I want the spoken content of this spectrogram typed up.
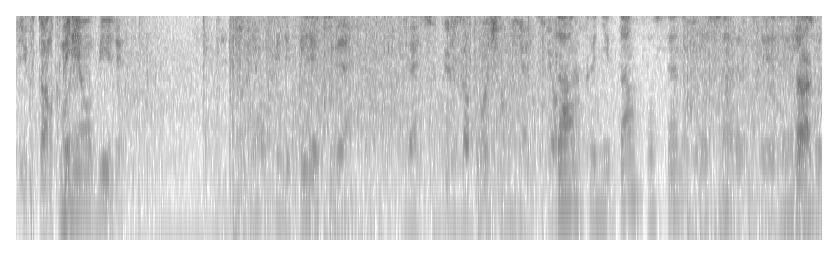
Их танк Меня вышел. убили. Меня убили, пилят тебя. Блядь, сидишь, заблочил меня, ёпта. Танк, они танк постоянно бросают. Я один Так, раз его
